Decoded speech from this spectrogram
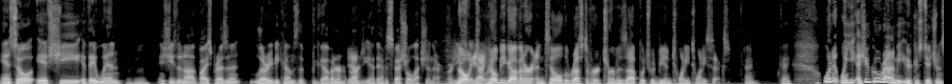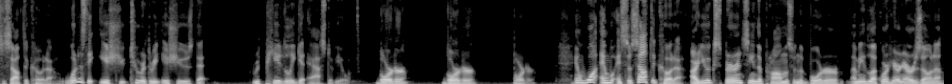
and so if she if they win Mm-hmm. and she's the vice president, Larry becomes the, the governor, Yeah. or do you have to have a special election there? Or No, yeah, over? he'll be governor until the rest of her term is up, which would be in 2026. Okay. Okay. What when you, as you go around and meet your constituents in South Dakota, what is the issue? Two or three issues that repeatedly get asked of you. Border, border, border. And what? And, and so, South Dakota, are you experiencing the problems from the border? I mean, look, we're here in Arizona.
